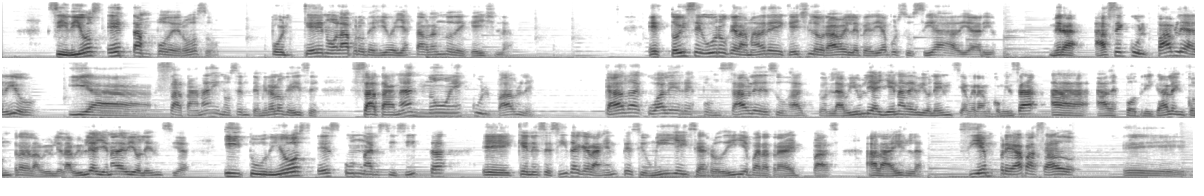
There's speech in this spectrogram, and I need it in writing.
Si Dios es tan poderoso, ¿por qué no la protegió? Ella está hablando de Keishla. Estoy seguro que la madre de le oraba y le pedía por sus hijas a diario. Mira, hace culpable a Dios y a Satanás inocente. Mira lo que dice. Satanás no es culpable. Cada cual es responsable de sus actos. La Biblia llena de violencia. Comienza a, a despotricar en contra de la Biblia. La Biblia llena de violencia. Y tu Dios es un narcisista eh, que necesita que la gente se humille y se arrodille para traer paz a la isla. Siempre ha pasado eh,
